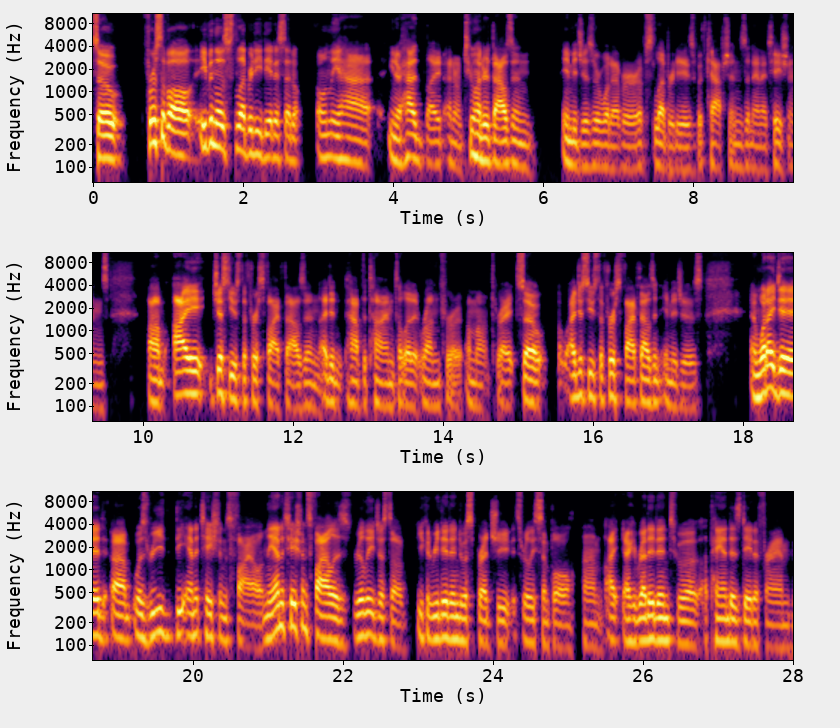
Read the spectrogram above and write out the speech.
So first of all even though the celebrity data set only had you know had like i don't know 200000 images or whatever of celebrities with captions and annotations um, I just used the first 5,000. I didn't have the time to let it run for a month, right? So I just used the first 5,000 images. And what I did um, was read the annotations file. And the annotations file is really just a, you could read it into a spreadsheet. It's really simple. Um, I, I, read it into a, a, pandas data frame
